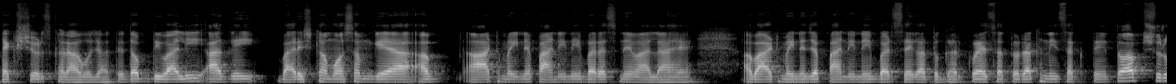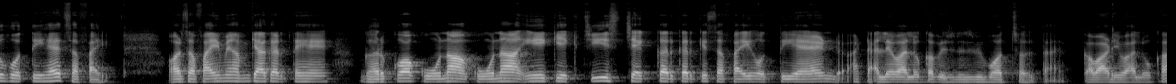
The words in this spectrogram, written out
टेक्सचर्स ख़राब हो जाते हैं। तो अब दिवाली आ गई बारिश का मौसम गया अब आठ महीने पानी नहीं बरसने वाला है। अब आठ महीने जब पानी नहीं बरसेगा तो घर को ऐसा तो रख नहीं सकते। तो अब शुरू होती है सफ़ाई। और सफ़ाई में हम क्या करते हैं? घर का कोना कोना एक एक चीज़ चेक कर कर के सफ़ाई होती है। एंड अटाले वालों का बिज़नेस भी बहुत चलता है। कबाड़ी वालों का।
